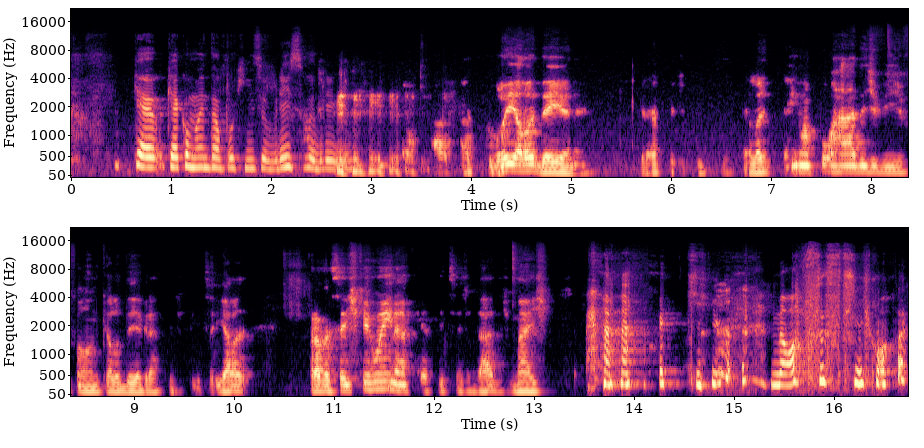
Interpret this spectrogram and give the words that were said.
quer, quer comentar um pouquinho sobre isso, Rodrigo? a, a Chloe, ela odeia, né? Gráfico de pizza. Ela tem uma porrada de vídeo falando que ela odeia gráfico de pizza. E ela, para vocês que é ruim, né? Porque é pizza de dados, mas que... Nossa Senhora!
